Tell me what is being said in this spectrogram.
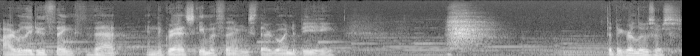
I really do think that in the grand scheme of things, they're going to be the bigger losers.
